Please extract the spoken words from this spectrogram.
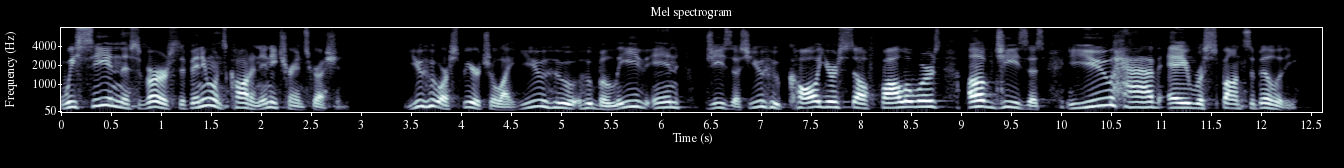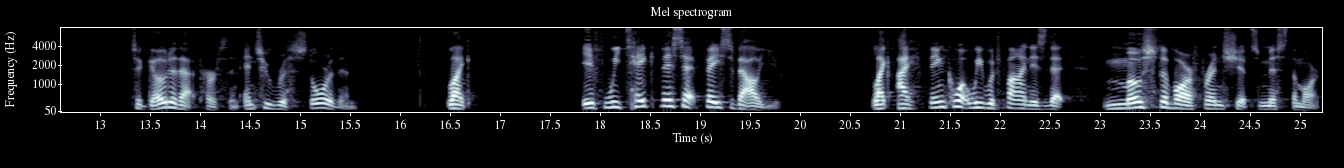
We see in this verse if anyone's caught in any transgression, you who are spiritual, like you who, who believe in Jesus, you who call yourself followers of Jesus, you have a responsibility to go to that person and to restore them. Like, if we take this at face value, like, I think what we would find is that most of our friendships miss the mark,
